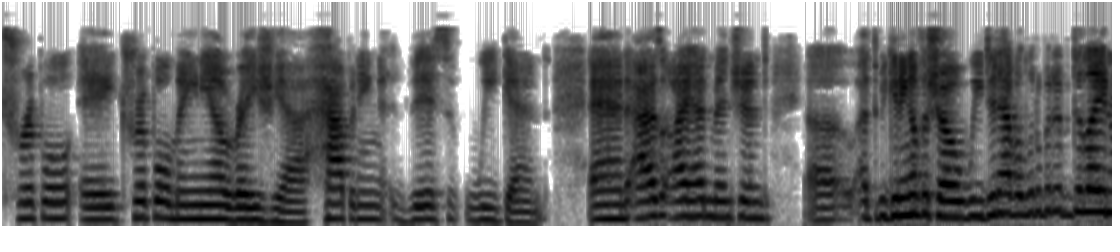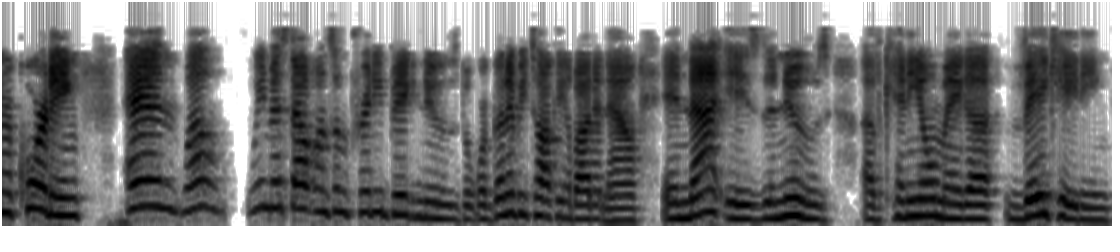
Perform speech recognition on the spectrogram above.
Triple A, Triple Mania Regia happening this weekend. And as I had mentioned uh, at the beginning of the show, we did have a little bit of delay in recording, and well, we missed out on some pretty big news, but we're going to be talking about it now, and that is the news of Kenny Omega vacating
